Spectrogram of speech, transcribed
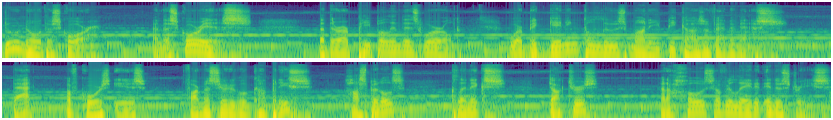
do know the score. And the score is that there are people in this world who are beginning to lose money because of MMS. That, of course, is pharmaceutical companies, hospitals, clinics, doctors, and a host of related industries.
